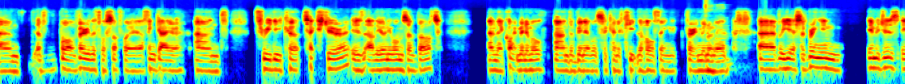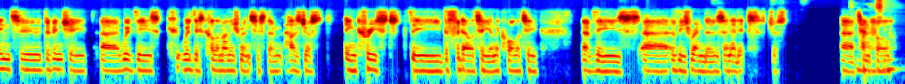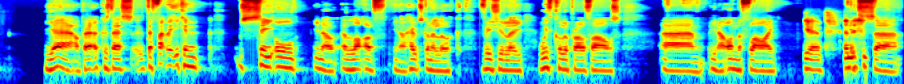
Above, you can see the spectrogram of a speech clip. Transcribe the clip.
Um, I've bought very little software. I think Gaea and 3DCoat Textura is are the only ones I've bought. And they're quite minimal, and I've been able to kind of keep the whole thing very minimal. Uh, but yeah, so bringing images into DaVinci uh, with these with this color management system has just increased the the fidelity and the quality of these uh, of these renders and edits just uh, tenfold. Amazing. Yeah, I bet because there's the fact that you can see all you know a lot of you know how it's going to look visually with color profiles, um, you know on the fly. Yeah, and this It's uh,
